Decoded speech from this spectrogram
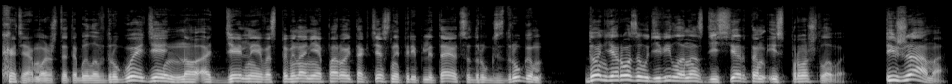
хотя, может, это было в другой день, но отдельные воспоминания порой так тесно переплетаются друг с другом, Донья Роза удивила нас десертом из прошлого. Пижама,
